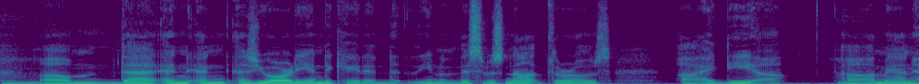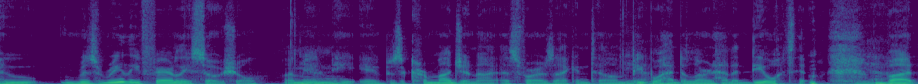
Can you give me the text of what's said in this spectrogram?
Mm-hmm. Um, that and and as you already indicated, you know this was not Thoreau's idea Mm-hmm. Uh, a man who was really fairly social. I mean, yeah. he it was a curmudgeon uh, as far as I can tell, and yeah. people had to learn how to deal with him. Yeah. but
